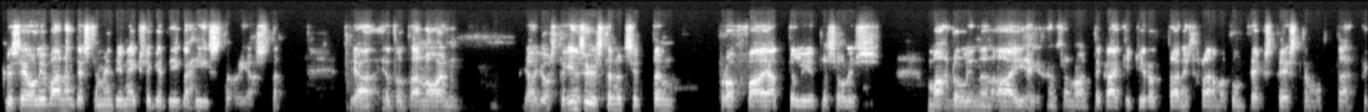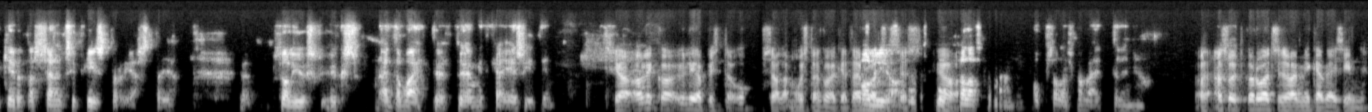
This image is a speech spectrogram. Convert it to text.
kyse oli vanhan testamentin eksegetiikan historiasta. Ja, ja, tota noin, ja jostakin syystä nyt sitten proffa ajatteli, että se olisi mahdollinen aihe. Hän sanoi, että kaikki kirjoittaa niistä raamatun teksteistä, mutta että kirjoita sä nyt sitten historiasta. Ja se oli yksi, yksi näitä vaihtoehtoja, mitkä esitin. Ja oliko yliopisto Uppsala, muistanko oikein? Tai oli Ruotsissa? joo, Uppsalassa mä, Uppsalassa mä väittelin joo. Asuitko Ruotsissa vai mikä vei sinne?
